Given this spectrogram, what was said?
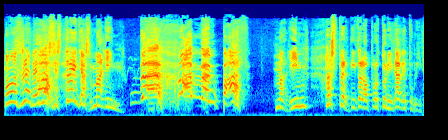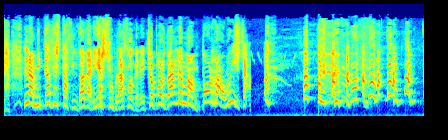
¡Hazle ver las estrellas, Malin! ¡Déjame en paz! Malin, has perdido la oportunidad de tu vida. La mitad de esta ciudad daría su brazo derecho por darle un mamporro a Wisa.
